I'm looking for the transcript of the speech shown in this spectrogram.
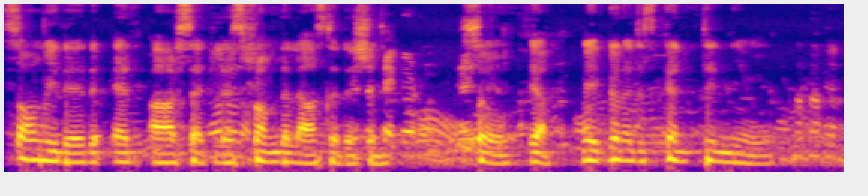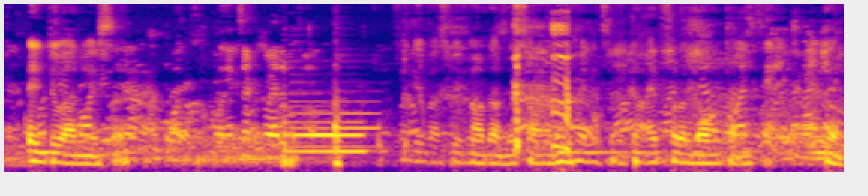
song we did at our set list from the last edition. So yeah, we're gonna just continue into our new set. Forgive us, we've not done this song. We've been retired for a long time. Yeah.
